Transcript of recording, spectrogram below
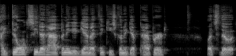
I don't see that happening again. I think he's going to get peppered. Let's do it.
